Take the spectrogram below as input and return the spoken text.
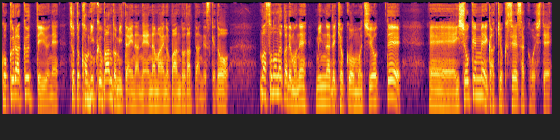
極楽っていうねちょっとコミックバンドみたいなね名前のバンドだったんですけどまあその中でもねみんなで曲を持ち寄って、えー、一生懸命楽曲制作をして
